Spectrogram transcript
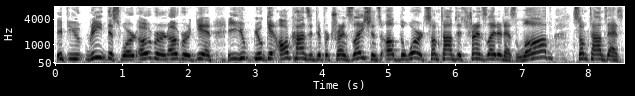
if you read this word over and over again, you, you'll get all kinds of different translations of the word. Sometimes it's translated as love, sometimes as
